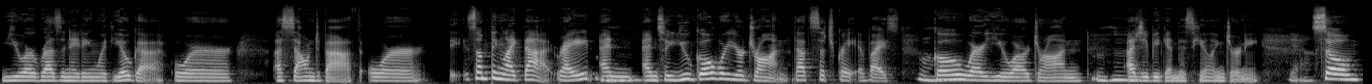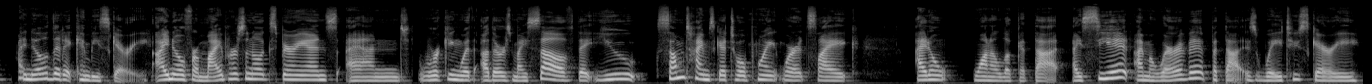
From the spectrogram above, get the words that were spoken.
you are resonating with yoga or a sound bath or something like that right? Mm-hmm. and and so you go where you're drawn. That's such great advice. Mm-hmm. go where you are drawn mm-hmm. as you begin this healing journey. Yeah. So i know that it can be scary. I know from my personal experience and working with others myself that you sometimes get to a point where it's like i don't want to look at that. I see it i'm aware of it but that is way too scary.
